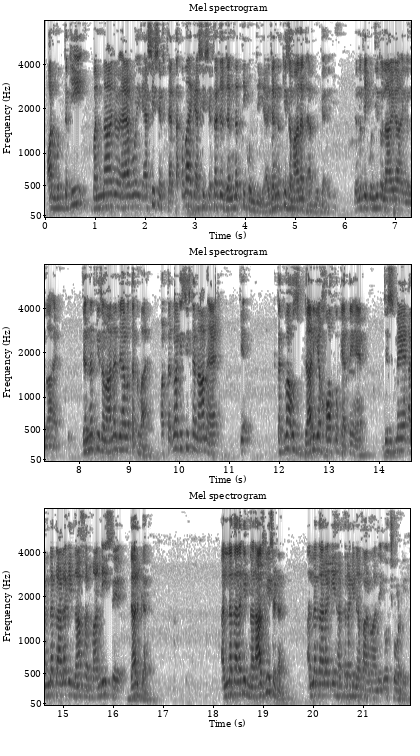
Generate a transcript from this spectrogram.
اور متقی بننا جو ہے، وہ ایک ایسی صفت ہے، تقوی ایک ایسی صفت ہے جو جنت کی کنجی ہے۔ جنت کی ضمانت ہے، آپ جو کہہ رہی جنت کی کنجی تو لا الہ الا اللہ ہے۔ جنت کی ضمانت جو ہے، وہ تقوی ہے۔ اور تقوی کس چیز کا نام ہے؟ کہ تقوی اس ڈر یا خوف کو کہتے ہیں جس میں اللہ تعالیٰ کی نافرمانی سے ڈر کر، اللہ تعالیٰ کی ناراضگی سے ڈر، اللہ تعالیٰ کی ہر طرح کی نافرمانی کو چھوڑ دیا۔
